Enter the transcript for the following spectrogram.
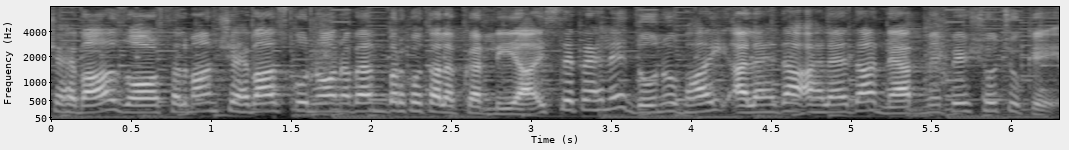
شہباز اور سلمان شہباز کو نو نومبر کو طلب کر لیا۔ اس سے پہلے دونوں بھائی علیحدہ علیحدہ نیب میں پیش ہو چکے۔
